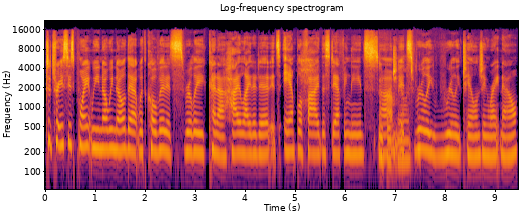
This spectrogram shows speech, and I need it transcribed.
to Tracy's point, we know we know that with COVID, it's really kind of highlighted it. It's amplified the staffing needs. Super it's challenging. really, really challenging right now.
